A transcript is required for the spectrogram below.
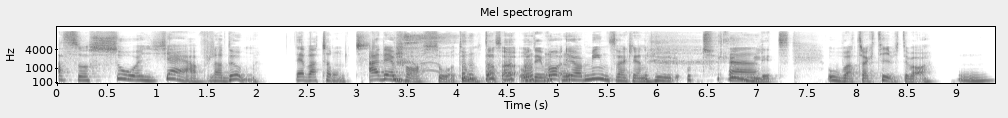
alltså så jävla dum. Det var tomt. Ja, det var så tomt alltså. Och det var, jag minns verkligen hur otroligt oattraktivt det var. Mm.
